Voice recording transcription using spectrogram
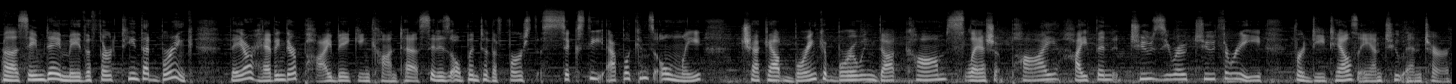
Uh, same day, May the 13th at Brink. They are having their pie baking contest. It is open to the first 60 applicants only. Check out brinkbrewing.com slash pie hyphen 2023 for details and to enter.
